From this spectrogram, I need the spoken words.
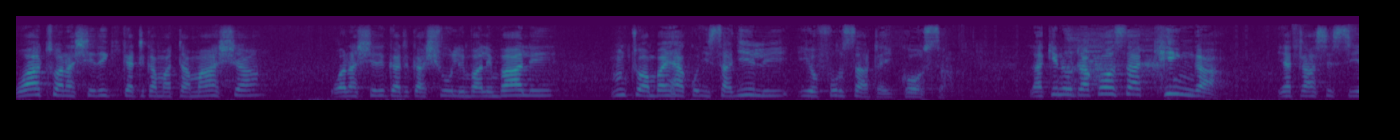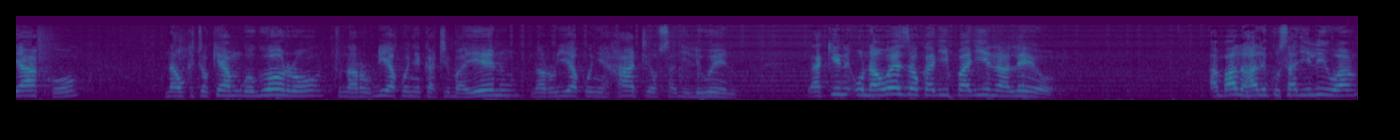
watu wanashiriki katika matamasha, wanashiriki katika shughuli mbalimbali. Mtu ambaye hakujisajili, hiyo fursa ataikosa, lakini utakosa kinga ya taasisi yako, na ukitokea mgogoro, tunarudia kwenye katiba yenu, tunarudia kwenye hati ya usajili wenu, lakini unaweza ukajipa jina leo ambalo halikusajiliwa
